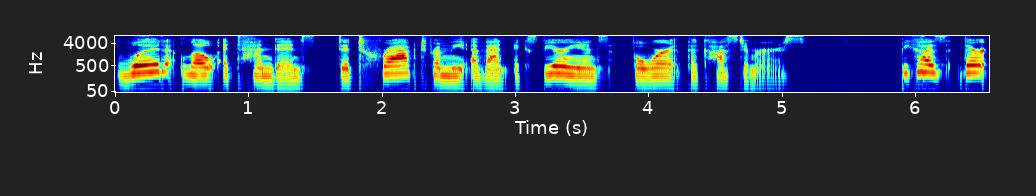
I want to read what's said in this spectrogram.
would low attendance detract from the event experience for the customers? Because there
